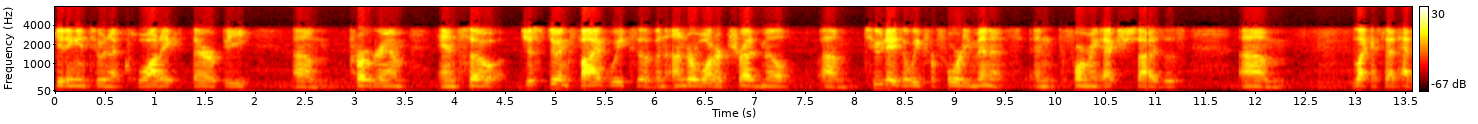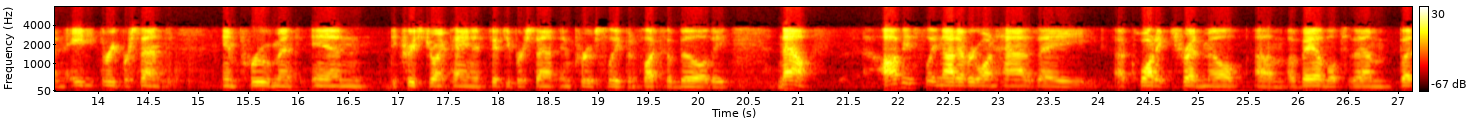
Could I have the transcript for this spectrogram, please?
getting into an aquatic therapy um, program. And so just doing five weeks of an underwater treadmill um, two days a week for 40 minutes and performing exercises, um, like I said, had an 83% improvement in decreased joint pain and 50% improved sleep and flexibility. Now, obviously not everyone has a aquatic treadmill um, available to them, but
